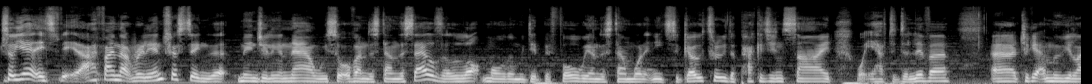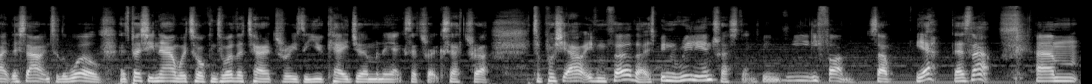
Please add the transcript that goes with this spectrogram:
So yeah, it's I find that really interesting that me and Julian now we sort of understand the sales a lot more than we did before. We understand what it needs to go through, the packaging side, what you have to deliver uh, to get a movie like this out into the world. Especially now we're talking to other territories, the UK, Germany, etc., etc., to push it out even further. It's been really interesting. It's been really fun. So yeah, there's that. Um,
